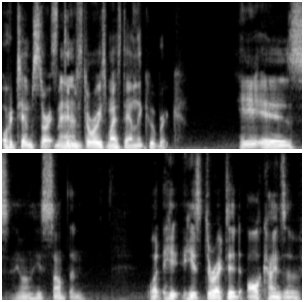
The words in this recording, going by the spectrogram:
or Tim Story, man. Tim Story's my Stanley Kubrick. He is. Well, he's something. What he he's directed all kinds of.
